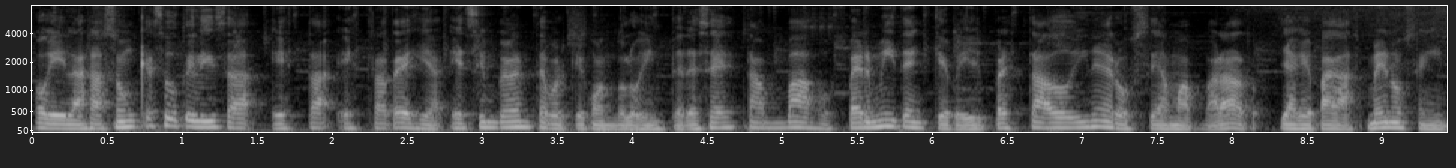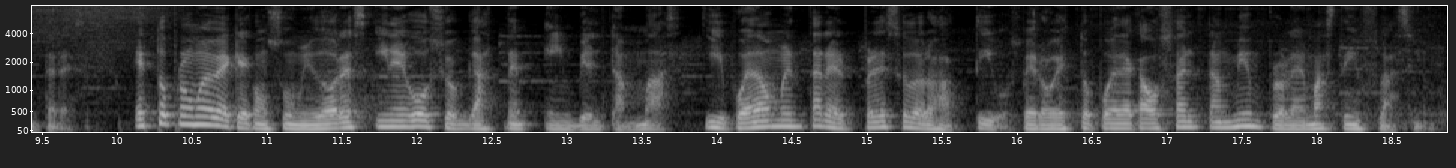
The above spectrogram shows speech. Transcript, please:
Ok, la razón que se utiliza esta estrategia es simplemente porque cuando los intereses están bajos permiten que pedir prestado dinero sea más barato, ya que pagas menos en intereses. Esto promueve que consumidores y negocios gasten e inviertan más y puede aumentar el precio de los activos, pero esto puede causar también problemas de inflación.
